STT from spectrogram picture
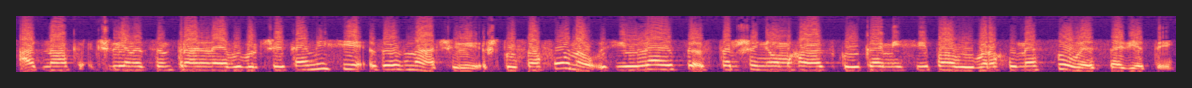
Аднак члены цэнтральнай выбарчай камісіі зазначылі, што Сафонаў з'яўляецца старшынём гарадской камісіі па выбарах у мясцовыя саветы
